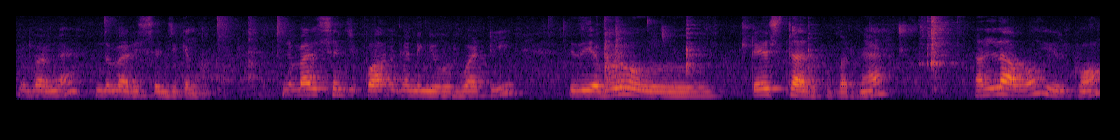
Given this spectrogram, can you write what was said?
இது பாருங்க இந்த மாதிரி செஞ்சுக்கலாம். இந்த மாதிரி செஞ்சு பாருங்கள் நீங்கள் ஒரு வாட்டி. இது எவ்வளோ டேஸ்ட்டாக இருக்குது பாருங்கள் நல்லாவும் இருக்கும்.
